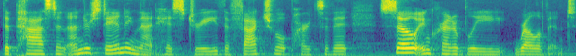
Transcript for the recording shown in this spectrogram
the past and understanding that history, the factual parts of it, so incredibly relevant.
